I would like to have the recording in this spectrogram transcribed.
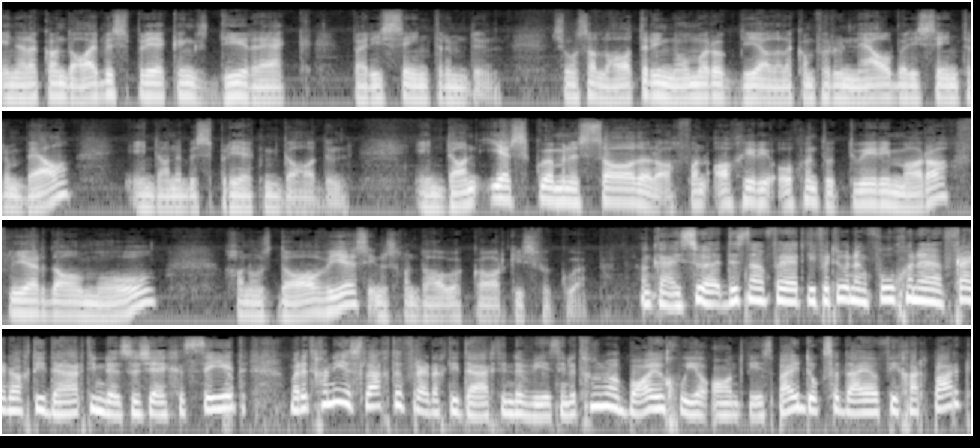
en hulle kan daai besprekings direk by die sentrum doen. So ons sal later die nommer ook deel. Hulle kan vir Ronel by die sentrum bel en dan 'n bespreking daar doen. En dan eerskomende Saterdag van 8:00 die oggend tot 2:00 die middag, Vleerdal Mall, gaan ons daar wees en ons gaan daar ook kaartjies verkoop. Okay, so dis nou vir die vertoning volgende Vrydag die 13de soos jy gesê het, ja. maar dit gaan nie 'n slegte Vrydag die 13de wees nie. Dit gaan 'n baie goeie aand wees by Doxadeyo Figart Park.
